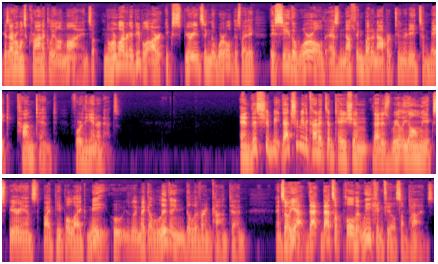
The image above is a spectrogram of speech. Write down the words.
because everyone's chronically online, so normal, everyday people are experiencing the world this way. They they see the world as nothing but an opportunity to make content for the internet. And this should be that should be the kind of temptation that is really only experienced by people like me who make a living delivering content. And so yeah, that that's a pull that we can feel sometimes.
